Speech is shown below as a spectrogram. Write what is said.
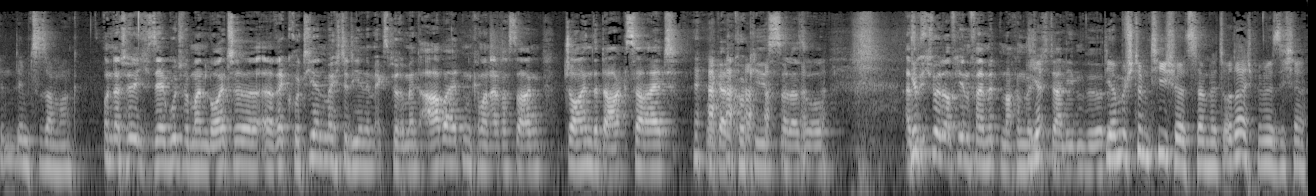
in dem Zusammenhang. Und natürlich sehr gut, wenn man Leute äh, rekrutieren möchte, die in dem Experiment arbeiten, kann man einfach sagen, join the dark side, we got cookies oder so. Also Gibt, ich würde auf jeden Fall mitmachen, wenn die, ich da leben würde. Die haben bestimmt T-Shirts damit, oder? Ich bin mir sicher.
